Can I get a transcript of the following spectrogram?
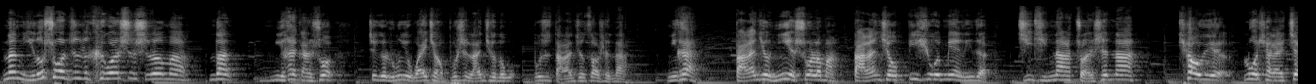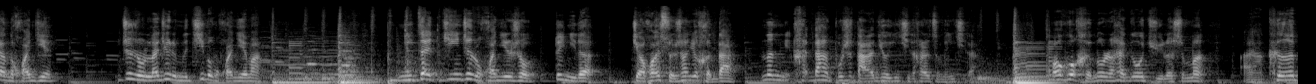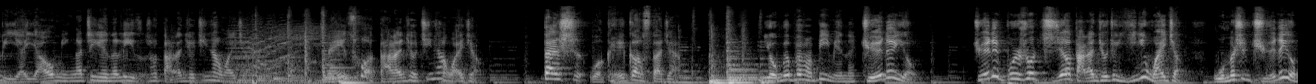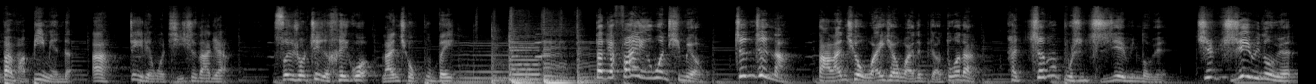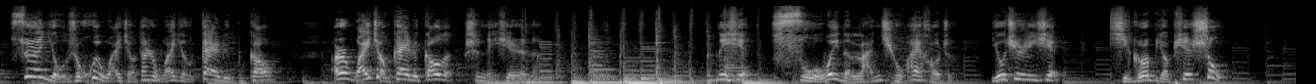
那你都说这是客观事实了吗？那你还敢说这个容易崴脚不是篮球的，不是打篮球造成的？你看打篮球你也说了嘛，打篮球必须会面临着急停呐、转身呐、跳跃落下来这样的环节，这种篮球里面的基本环节嘛。你在进行这种环节的时候，对你的脚踝损伤就很大。那你还那不是打篮球引起的，还是怎么引起的？包括很多人还给我举了什么，哎呀，科比啊、姚明啊这些人的例子，说打篮球经常崴脚。没错，打篮球经常崴脚，但是我可以告诉大家，有没有办法避免呢？绝对有，绝对不是说只要打篮球就一定崴脚，我们是绝对有办法避免的啊！这一点我提示大家。所以说这个黑锅篮球不背。大家发现一个问题没有？真正呢打篮球崴脚崴的比较多的，还真不是职业运动员。其实职业运动员虽然有的时候会崴脚，但是崴脚的概率不高。而崴脚概率高的是哪些人呢？那些所谓的篮球爱好者，尤其是一些体格比较偏瘦，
